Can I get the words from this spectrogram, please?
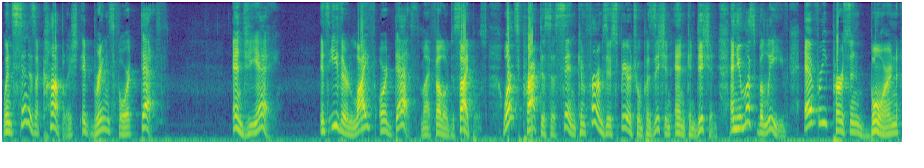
When sin is accomplished, it brings forth death. NGA. It's either life or death, my fellow disciples. One's practice of sin confirms their spiritual position and condition, and you must believe every person born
